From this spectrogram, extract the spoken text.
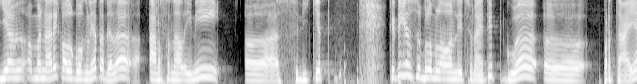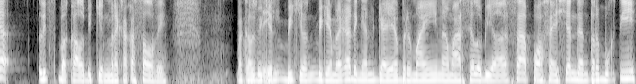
yang menarik kalau gue ngeliat adalah Arsenal ini eh, sedikit ketika sebelum melawan Leeds United gue eh, percaya Leeds bakal bikin mereka kesel sih. Bakal Pasti. bikin bikin bikin mereka dengan gaya bermain Marcelo Bielsa possession dan terbukti.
